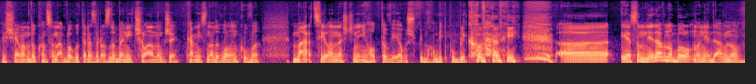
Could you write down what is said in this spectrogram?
Vieš, ja mám dokonca na blogu teraz rozdobený článok, že kam ísť na dovolenku v marci, len ešte není hotový a už by mal byť publikovaný. Uh, ja som nedávno bol, no nedávno,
